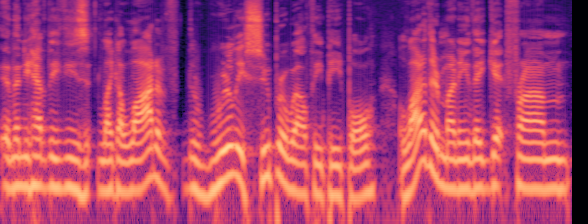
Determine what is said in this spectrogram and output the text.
and then you have these like a lot of the really super wealthy people a lot of their money they get from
